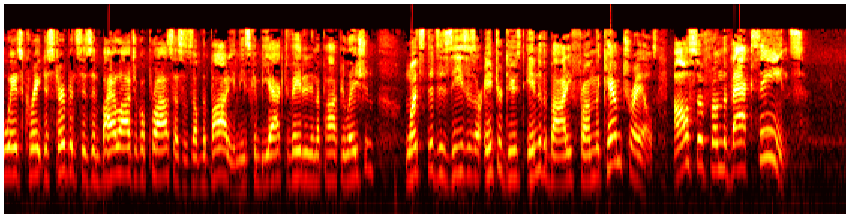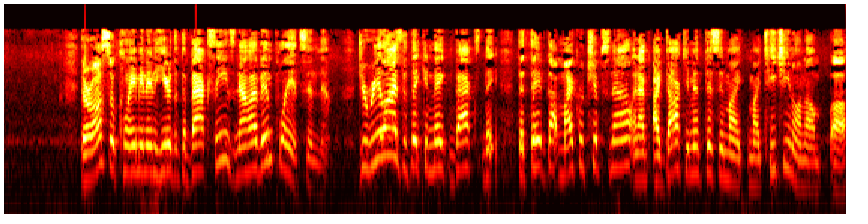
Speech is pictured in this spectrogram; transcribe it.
waves create disturbances in biological processes of the body, and these can be activated in the population once the diseases are introduced into the body from the chemtrails, also from the vaccines. They're also claiming in here that the vaccines now have implants in them. Do you realize that they can make vac- they, that they've got microchips now? And I, I, document this in my, my teaching on um, uh,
